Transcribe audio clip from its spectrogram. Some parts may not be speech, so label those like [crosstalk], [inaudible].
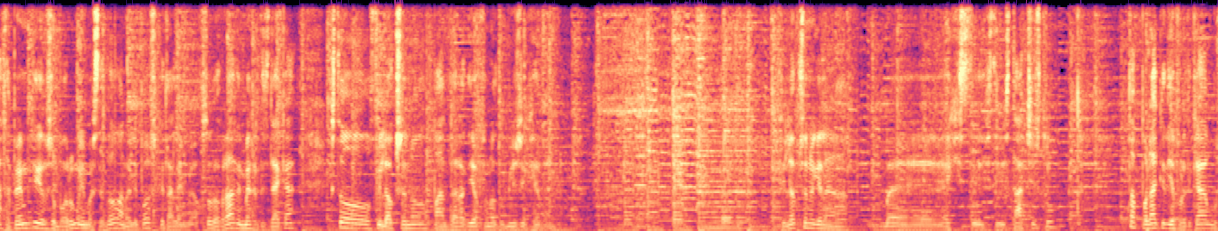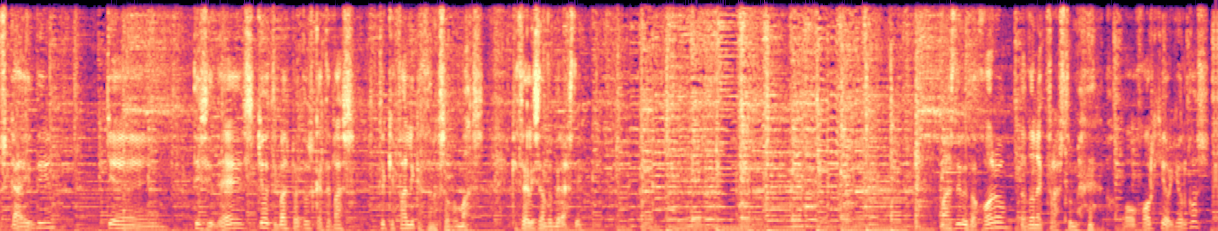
Κάθε Πέμπτη όσο μπορούμε είμαστε εδώ αναλυπώς και τα λέμε 8 το βράδυ μέχρι τις 10 στο φιλόξενο πάντα ραδιόφωνο του Music Heaven. Φιλόξενο για να ε, έχεις στις, στις τάξεις του τα πολλά και διαφορετικά μουσικά είδη και τις ιδέες και ό,τι μπας περιπτώσει κατεβάσει το κεφάλι καθένας από εμάς και θέλεις να τον μοιραστεί. Μας δίνει το χώρο εδώ να εκφραστούμε ο Χόρχε, ο Γιώργος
